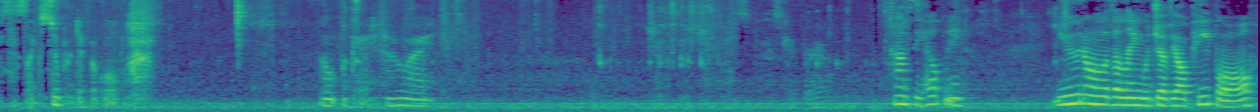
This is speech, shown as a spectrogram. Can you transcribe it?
This is like super difficult. oh, okay, how do I... Chauncey, help me. You know the language of your people.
